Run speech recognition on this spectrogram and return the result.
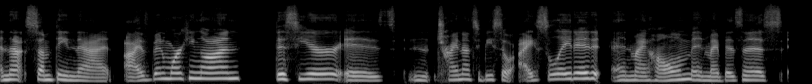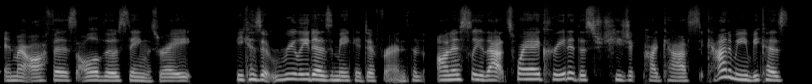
And that's something that I've been working on this year is try not to be so isolated in my home, in my business, in my office, all of those things, right? Because it really does make a difference. And honestly, that's why I created the Strategic Podcast Academy because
